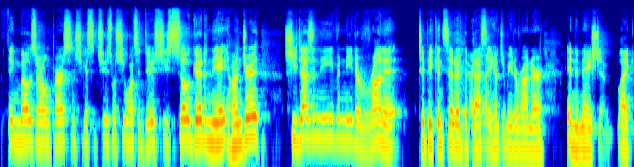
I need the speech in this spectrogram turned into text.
I think Mo's her own person. She gets to choose what she wants to do. She's so good in the 800. She doesn't even need to run it to be considered the best 800 meter runner in the nation. Like,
